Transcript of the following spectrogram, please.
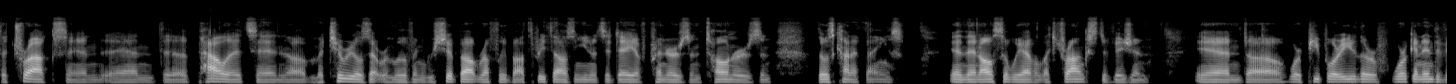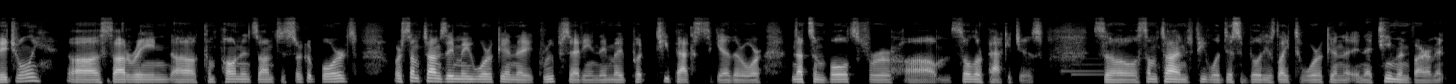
the trucks and and the pallets and uh, materials that we're moving. We ship out roughly about 3,000 units a day of printers and toners and those kind of things. And then also we have electronics division, and uh, where people are either working individually, uh, soldering uh, components onto circuit boards, or sometimes they may work in a group setting. They may put T-packs together or nuts and bolts for um, solar packages. So sometimes people with disabilities like to work in a, in a team environment.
